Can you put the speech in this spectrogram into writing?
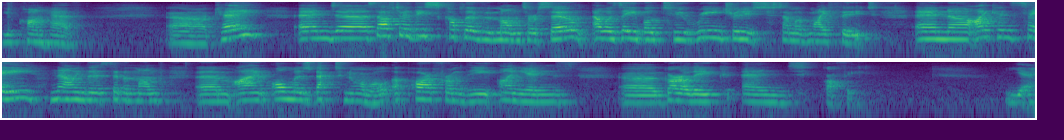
you can't have. okay. And uh, so after this couple of months or so, I was able to reintroduce some of my food. And uh, I can say now in the seventh month, um, I'm almost back to normal, apart from the onions, uh, garlic and coffee. Yeah,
